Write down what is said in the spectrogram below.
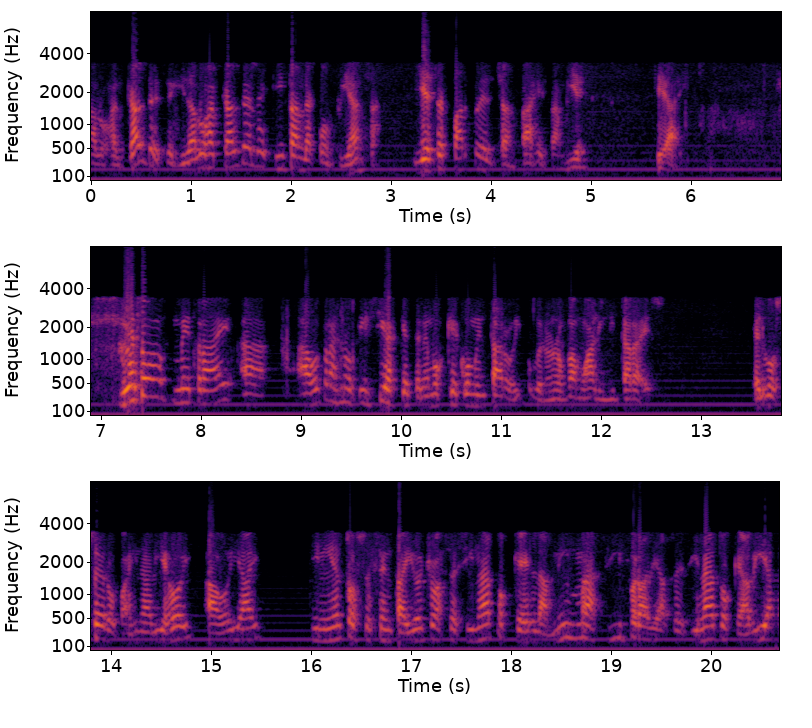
a los alcaldes. Seguida a los alcaldes le quitan la confianza. Y esa es parte del chantaje también que hay. Y eso me trae a, a otras noticias que tenemos que comentar hoy, porque no nos vamos a limitar a eso. El vocero, página 10 hoy, a hoy hay 568 asesinatos, que es la misma cifra de asesinatos que había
